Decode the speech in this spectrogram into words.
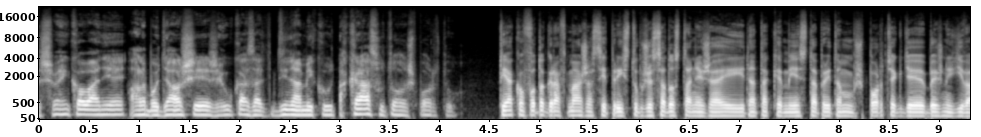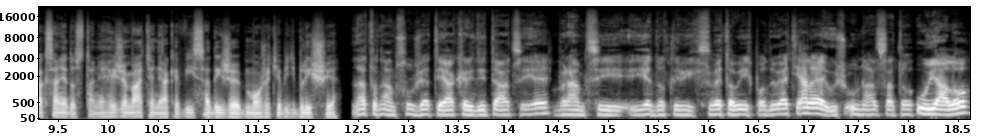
švenkovanie, alebo ďalšie, že ukázať dynamiku a krásu toho športu. Ty ako fotograf máš asi prístup, že sa dostaneš aj na také miesta pri tom športe, kde bežný divák sa nedostane. Hej, že máte nejaké výsady, že môžete byť bližšie. Na to nám slúžia tie akreditácie v rámci jednotlivých svetových podujatí, ale aj už u nás sa to ujalo,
